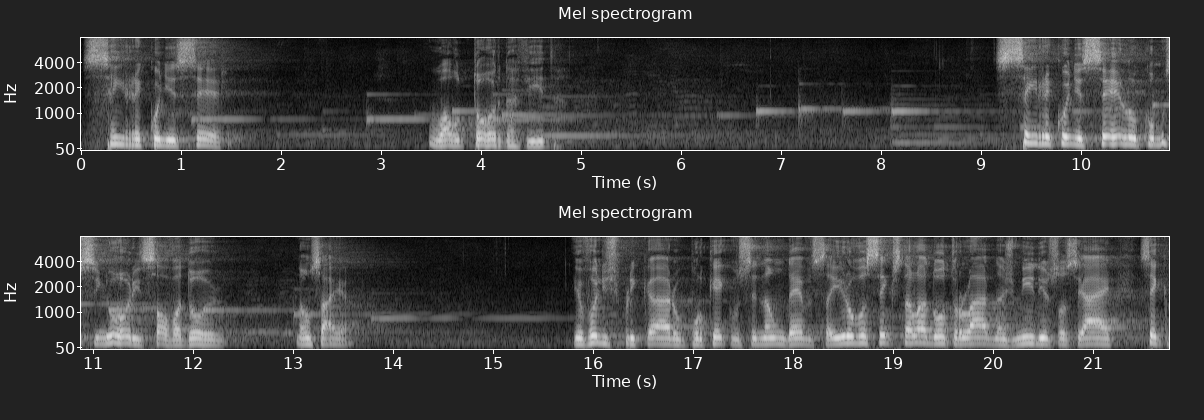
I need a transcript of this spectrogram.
Sem reconhecer o Autor da vida. Sem reconhecê-lo como Senhor e Salvador. Não saia. Eu vou lhe explicar o porquê que você não deve sair, ou você que está lá do outro lado, nas mídias sociais, sei que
